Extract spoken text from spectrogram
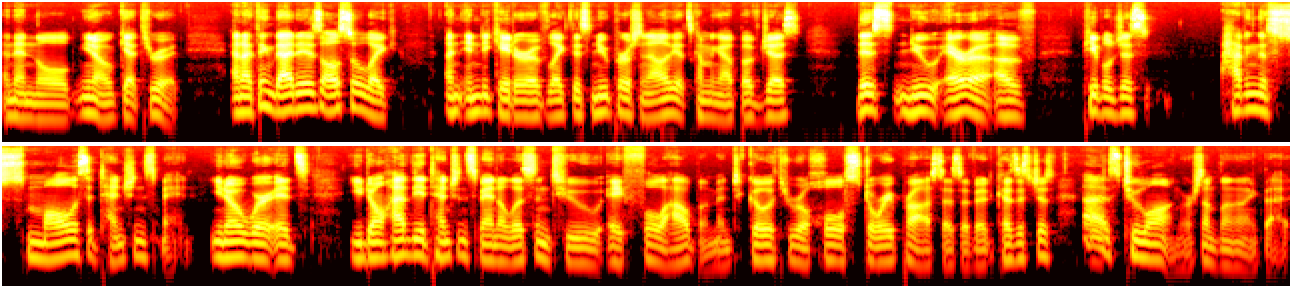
and then they'll you know get through it. And i think that is also like an indicator of like this new personality that's coming up of just this new era of people just having the smallest attention span you know where it's you don't have the attention span to listen to a full album and to go through a whole story process of it because it's just ah, it's too long or something like that.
